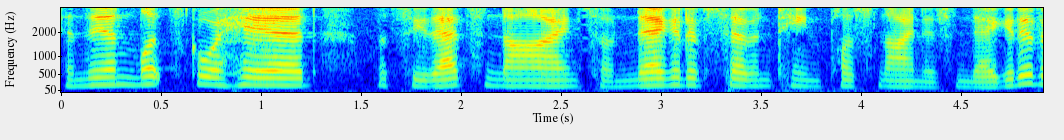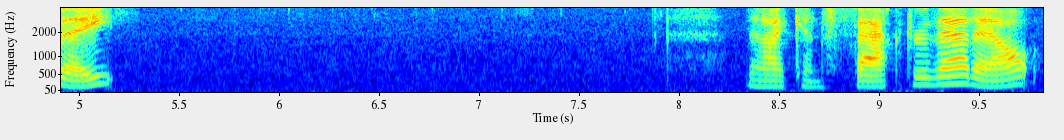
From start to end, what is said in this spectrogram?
And then let's go ahead, let's see, that's 9, so negative 17 plus 9 is negative 8. Then I can factor that out.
